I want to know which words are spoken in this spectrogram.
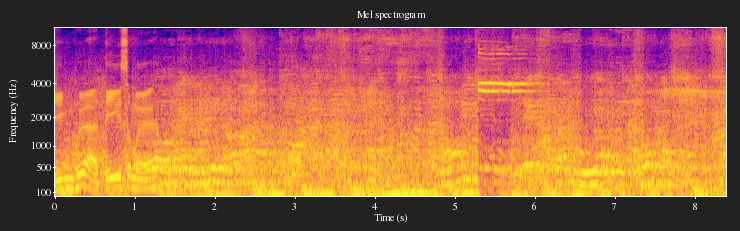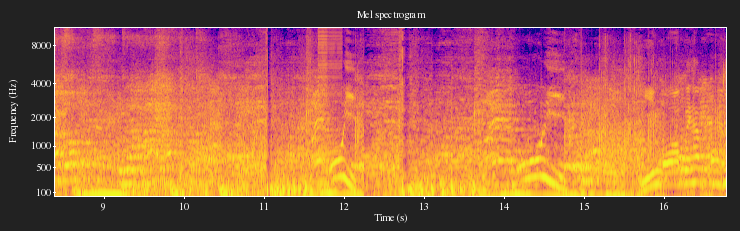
ยิงเพื่อตีเสมอครับอุ้ยอุ้ย ยิงออกไปครับ โอ้โห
